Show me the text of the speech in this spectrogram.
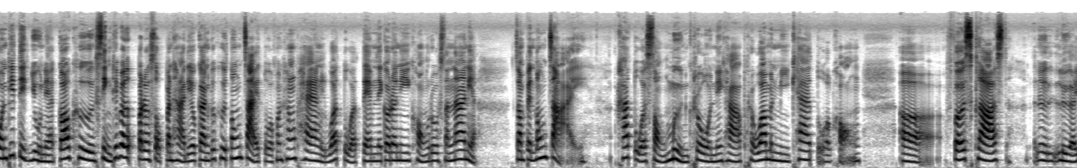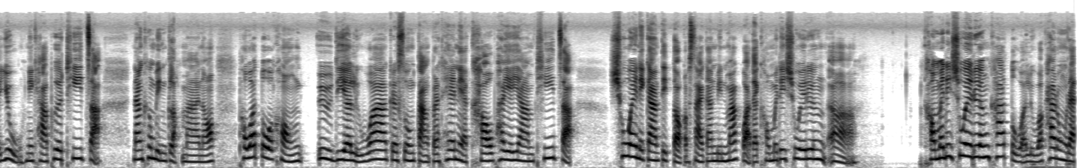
คนที่ติดอยู่เนี่ยก็คือสิ่งที่ประสบปัญหาเดียวกัน ก็คือต้องจ่ายตั๋วค่อนข้างแพง หรือว่าตั๋วเต็มในกรณีของโรซาน่าเนี่ยจำเป็นต้องจ่ายค่าตั๋ว 20,000 โครนนะคะเพราะว่ามันมีแค่ตั๋วของ first class เหลืออยู่นะคะเพื่อที่จะนั่งเครื่องบินกลับมาเนาะเพราะว่าตัวของอูเดียหรือว่ากระทรวงต่างประเทศเนี่ยเขาพยายามที่จะช่วยในการติดต่อกับสายการบินมากกว่า แต่เขาไม่ได้ช่วยเรื่องอ เขาไม่ได้ช่วยเรื่องค่าตั๋วหรือว่าค่าโรงแร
